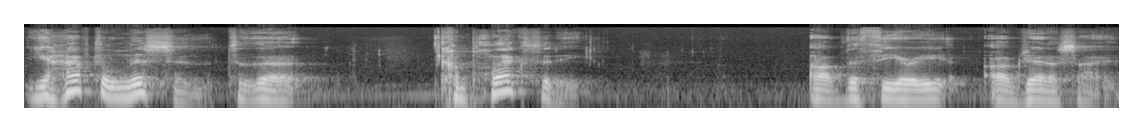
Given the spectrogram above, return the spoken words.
you have to listen to the complexity of the theory of genocide.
